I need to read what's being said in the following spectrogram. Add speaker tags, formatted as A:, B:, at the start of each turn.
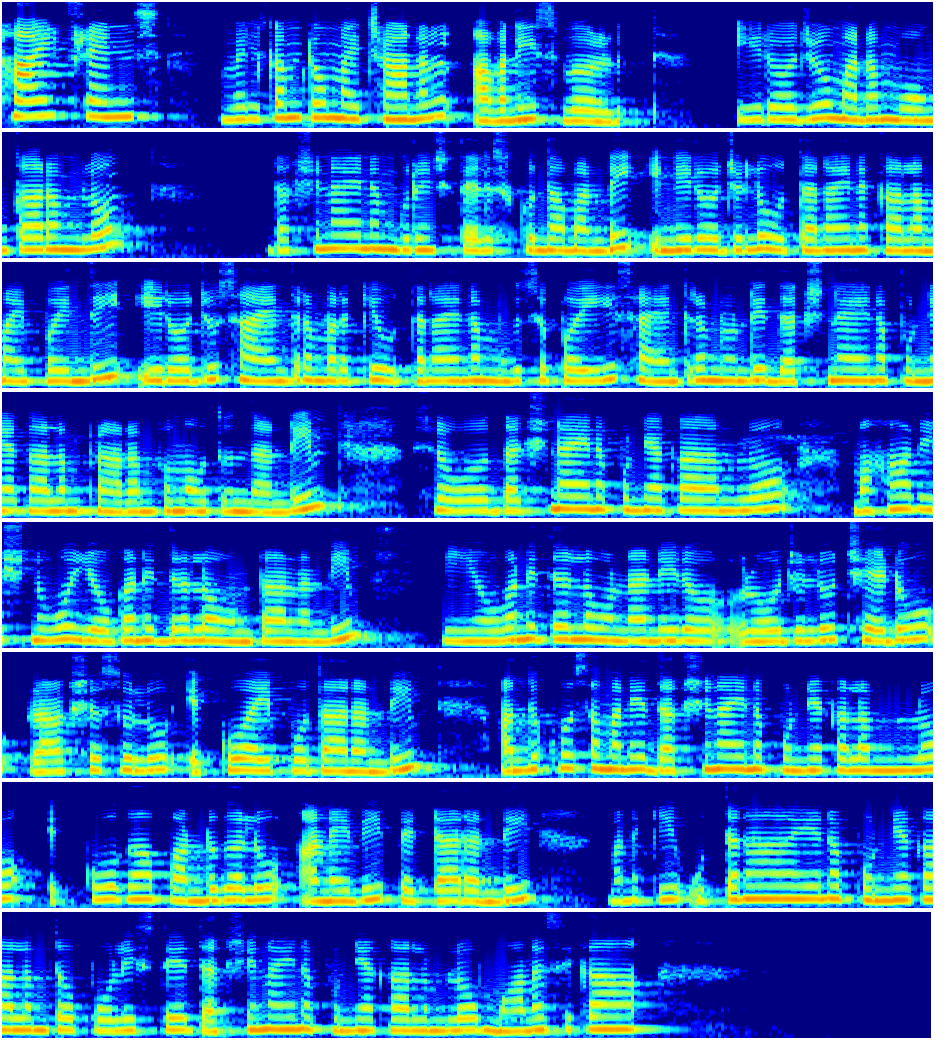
A: Hi friends welcome to my channel Avani's world. ఈరోజు మనం ఓంకారంలో దక్షిణాయనం గురించి తెలుసుకుందామండి. ఇన్ని రోజులు ఉత్తరాయణ కాలం అయిపోయింది. ఈరోజు సాయంత్రం వరకు ఉత్తరాయణం ముగిసిపోయి సాయంత్రం నుండి దక్షిణాయన పుణ్యకాలం ప్రారంభమవుతుందండి. సో దక్షిణాయన పుణ్యకాలంలో మహావిష్ణువు యోగ నిద్రలో ఉంటాడండి. ఈ యోగ నిద్రలో ఉన్నన్ని రో రోజులు చెడు రాక్షసులు ఎక్కువ అయిపోతారండి. అందుకోసమనే దక్షిణాయన పుణ్యకాలంలో ఎక్కువగా పండుగలు అనేవి పెట్టారండి. మనకి ఉత్తరాయణ పుణ్యకాలంతో పోలిస్తే దక్షిణాయన పుణ్యకాలంలో మానసిక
